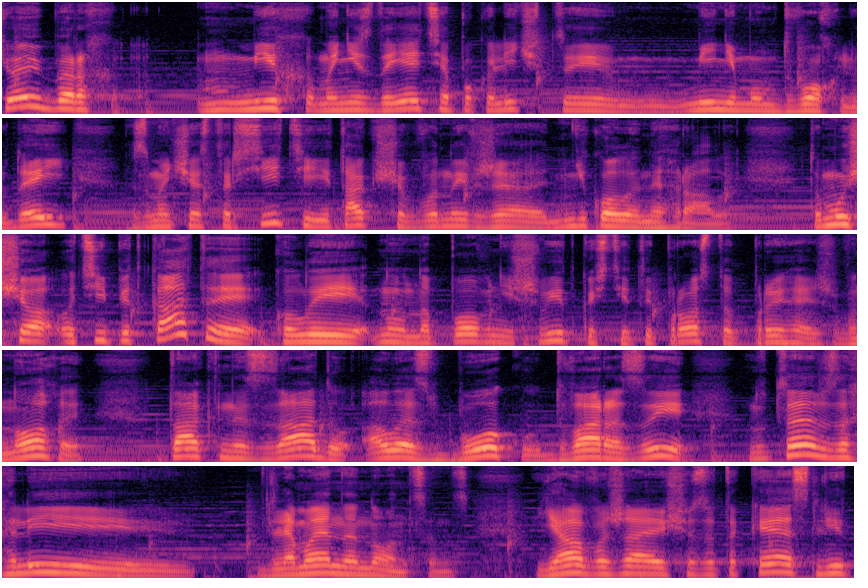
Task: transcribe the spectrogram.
Хьойберг міг, мені здається, покалічити мінімум двох людей з Манчестер Сіті і так, щоб вони вже ніколи не грали. Тому що оці підкати, коли ну, на повній швидкості ти просто пригаєш в ноги, так не ззаду, але збоку, два рази, ну це взагалі. Для мене нонсенс. Я вважаю, що за таке слід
